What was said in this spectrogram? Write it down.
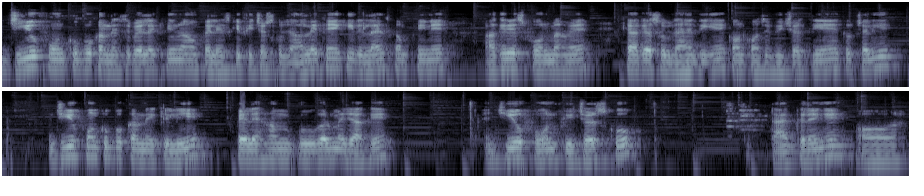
जियो फ़ोन को बुक करने से पहले क्यों ना हम पहले इसके फीचर्स को जान लेते हैं कि रिलायंस कंपनी ने आखिर इस फ़ोन में हमें क्या क्या सुविधाएँ दी हैं कौन कौन से फीचर्स दिए हैं? तो चलिए, जियो फ़ोन को बुक करने के लिए पहले हम गूगल में जाके जियो फ़ोन फीचर्स को टाइप करेंगे और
